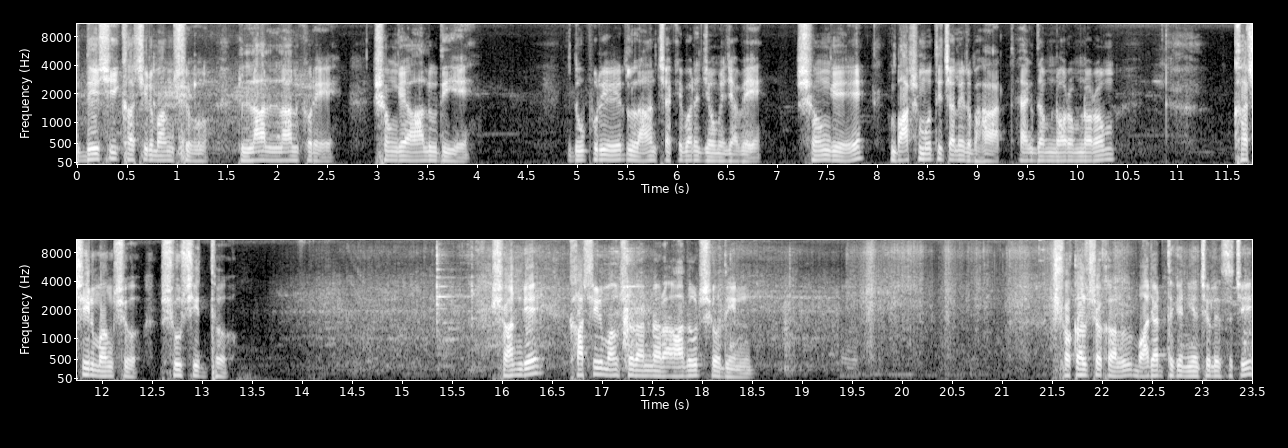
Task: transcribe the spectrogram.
দেশি খাসির মাংস লাল লাল করে, সঙ্গে আলু দিয়ে। দুপুরের লাঞ্চ একেবারে জমে যাবে। সঙ্গে বাসমতি চালের ভাত, একদম নরম নরম খাসির মাংস সুসিদ্ধ। সানডে খাসির মাংস রান্নার আদর্শ দিন। সকাল সকাল বাজার থেকে নিয়ে চলে এসেছি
